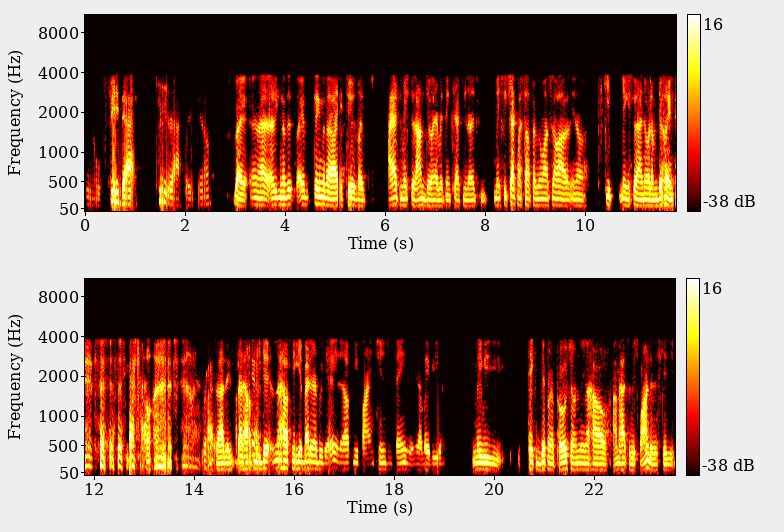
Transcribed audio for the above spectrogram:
you know feed that to your athletes, you know. Right, and I, you know the thing that I like too is like I have to make sure that I'm doing everything correct. You know, it makes me check myself every once in a while. You know, to keep making sure I know what I'm doing. so, right. so I think that helps yeah. me get that helps me get better every day, and it helps me fine tune some things, and you know maybe maybe take a different approach on you know how I'm have to respond to this kid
